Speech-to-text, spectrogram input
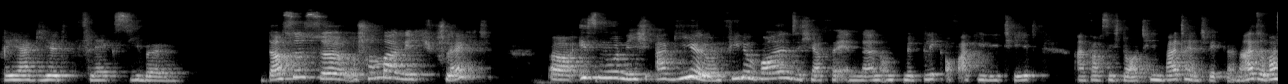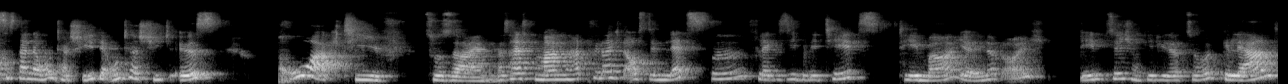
reagiert flexibel. Das ist äh, schon mal nicht schlecht, äh, ist nur nicht agil. Und viele wollen sich ja verändern und mit Blick auf Agilität einfach sich dorthin weiterentwickeln. Also was ist dann der Unterschied? Der Unterschied ist, proaktiv zu sein. Das heißt, man hat vielleicht aus dem letzten Flexibilitätsthema, ihr erinnert euch, dehnt sich und geht wieder zurück, gelernt,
